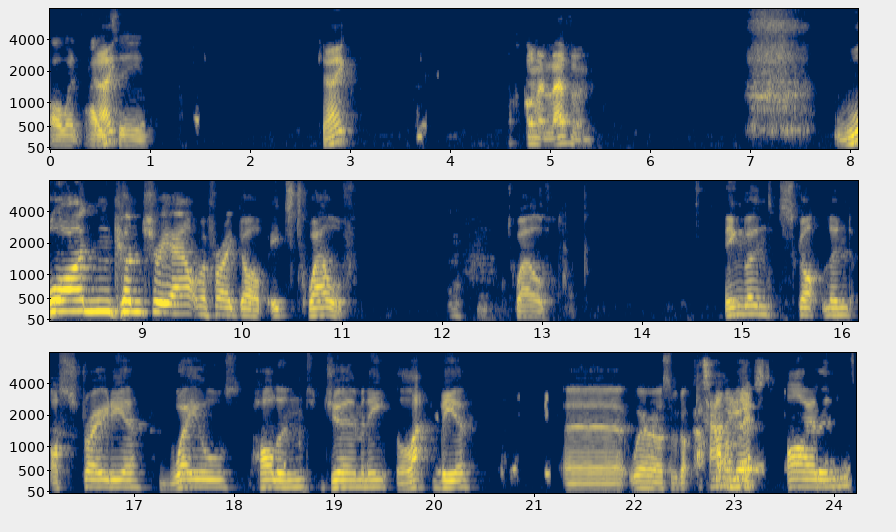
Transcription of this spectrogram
I went 18. Okay. I've gone 11. One country out, I'm afraid, Gob. It's 12. 12. England, Scotland, Australia, Wales, Holland, Germany, Latvia. Uh, where else have we got? That's Canada. Ireland.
